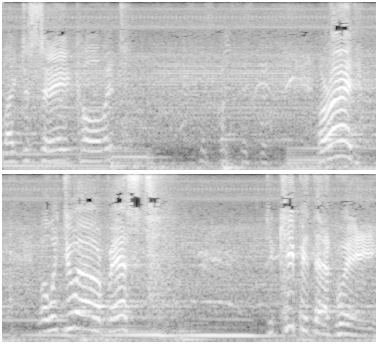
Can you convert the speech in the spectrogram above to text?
like to say, call it. All right. Well, we do our best to keep it that way.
